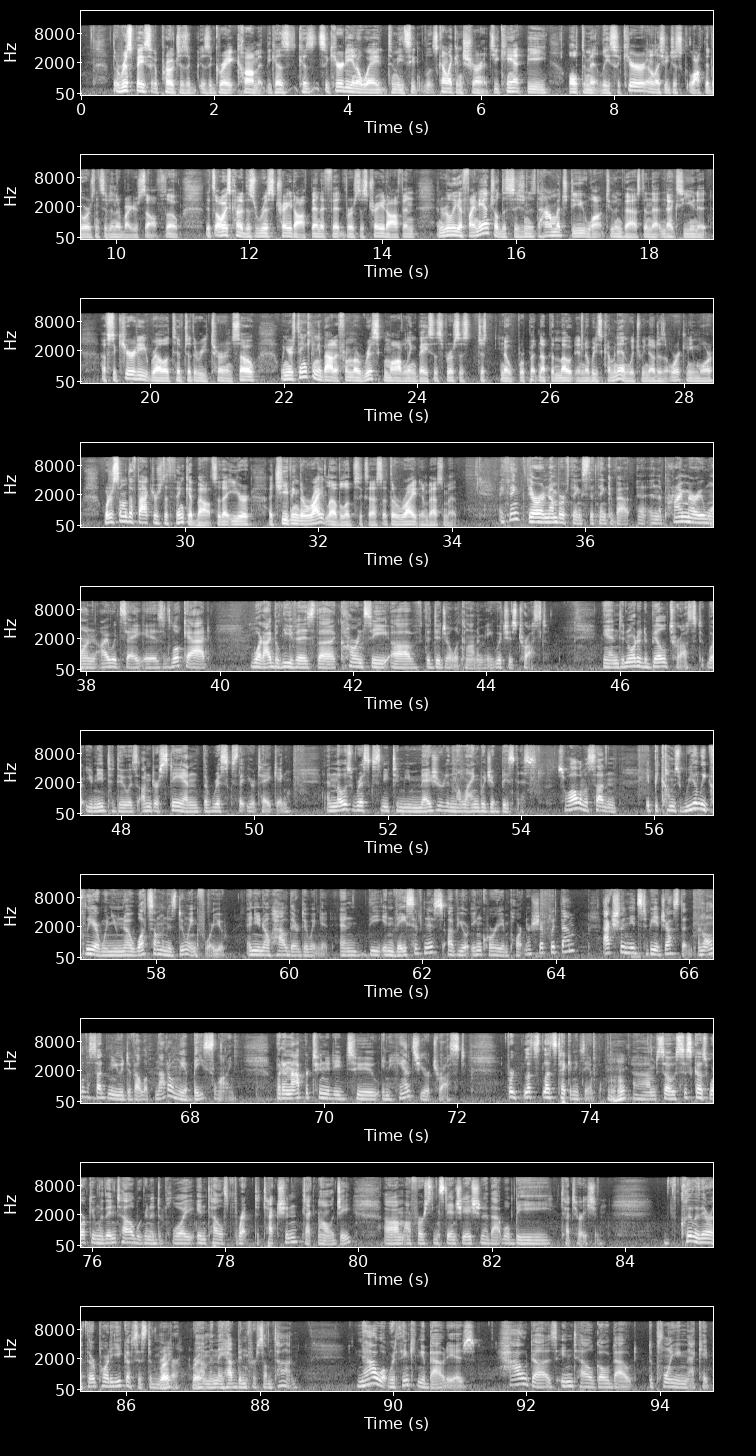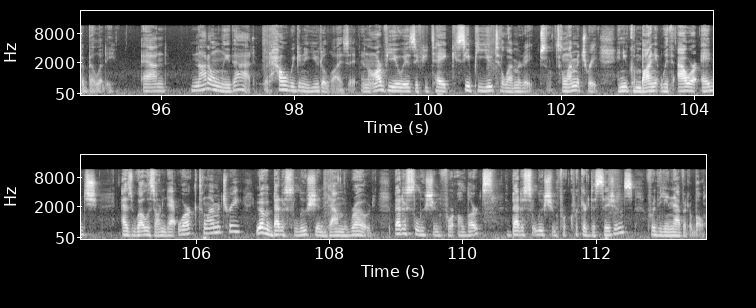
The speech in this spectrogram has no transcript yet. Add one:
The risk-based approach is a, is a great comment because because security in a way to me it's kind of like insurance. You can't be ultimately secure unless you just lock the doors and sit in there by yourself. So it's always kind of this risk trade-off, benefit versus trade-off, and, and really a financial decision as to how much do you want to invest in that next unit of security relative to the return. So when you're thinking about it from a risk modeling basis versus just, you know, we're putting up the moat and nobody's coming in, which we know doesn't work anymore, what are some of the factors to think about so that you're achieving the right level of success at the right investment? I think there are a number of things to think about. And the primary one I would say is look at what I believe is the currency of the digital economy, which is trust. And in order to build trust, what you need to do is understand the risks that you're taking. And those risks need to be measured in the language of business. So all of a sudden, it becomes really clear when you know what someone is doing for you and you know how they're doing it. And the invasiveness of your inquiry and partnership with them actually needs to be adjusted. And all of a sudden you develop not only a baseline, but an opportunity to enhance your trust for, let's, let's take an example. Mm -hmm. um, so Cisco's working with Intel. We're going to deploy Intel's threat detection technology. Um, our first instantiation of that will be Tetration. Clearly they're a third-party ecosystem member, right, right. Um, and they have been for some time. Now what we're thinking about is, how does Intel go about deploying that capability? And not only that, but how are we going to utilize it? And our view is if you take CPU telemetry, telemetry and you combine it with our edge as well as our network telemetry, you have a better solution down the road. Better solution for alerts, better solution for quicker decisions, for the inevitable.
